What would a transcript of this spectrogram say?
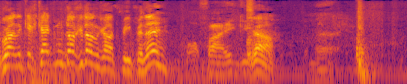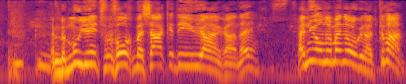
We gaan een keer kijken hoe dat je dan gaat piepen, hè? Enfin, ik... Ja. En bemoei je in het vervolg met zaken die u aangaan, hè? En nu onder mijn ogen uit, kom aan.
